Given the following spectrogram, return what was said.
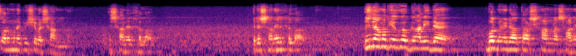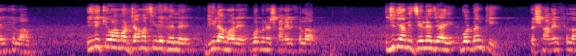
চরমনে হিসেবে শান না। শানের খেলাফ। এটা শানের খেলাফ। যদি আমাকে কেউ গালি দেয়, বলবেন এটা তার শান না, শানের খেলাফ। যদি কেউ আমার জামা চিরে ফেলে, ঢিলা মারে, বলবেন এটা শানের খেলা যদি আমি জেলে যাই, বলবেন কি শানের খেলা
